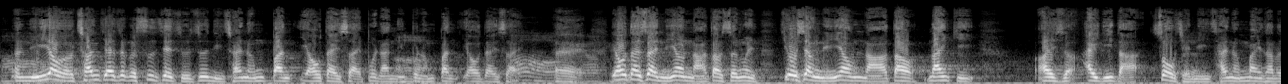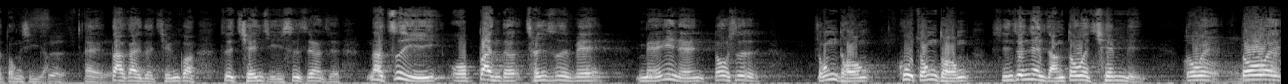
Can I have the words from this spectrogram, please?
Oh, 你要有参加这个世界组织，你才能办腰带赛，不然你不能办腰带赛。Oh, okay. 哎，腰带赛你要拿到身份，就像你要拿到 Nike。爱是艾迪达授权你才能卖他的东西呀、啊。是，哎，大概的情况是前几是这样子。那至于我办的城市杯，每一年都是总统、副总统、行政院长都会签名，都会、哦、都会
